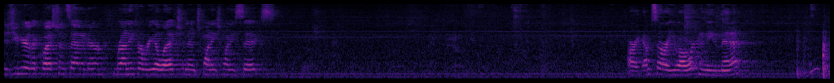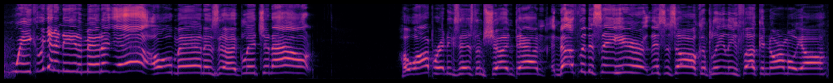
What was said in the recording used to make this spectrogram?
Did you hear the question, Senator? Running for reelection in 2026? All right, I'm sorry, you all. We're going to need a minute. Wink, we're gonna need a minute. Yeah, old man is uh, glitching out. Whole operating system shutting down. Nothing to see here. This is all completely fucking normal, y'all.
